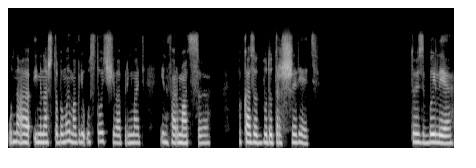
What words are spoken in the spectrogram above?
именно чтобы мы могли устойчиво принимать информацию, показывают, будут расширять. То есть были,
